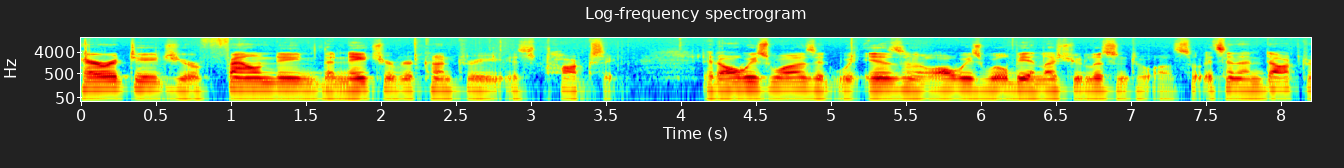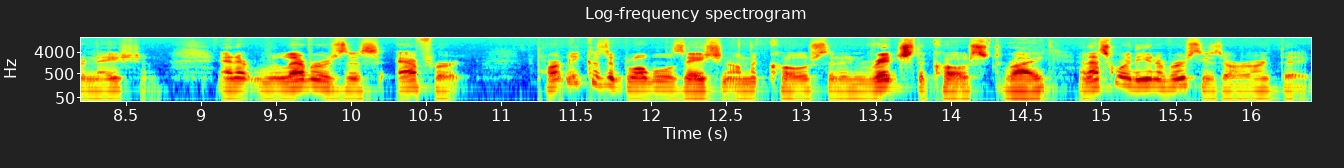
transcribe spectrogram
heritage, your founding, the nature of your country is toxic. It always was, it is, and it always will be unless you listen to us. So it's an indoctrination. And it levers this effort, partly because of globalization on the coast that enrich the coast. Right. And that's where the universities are, aren't they?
